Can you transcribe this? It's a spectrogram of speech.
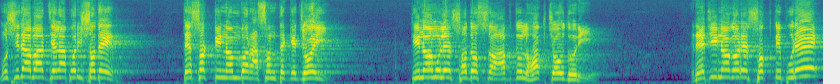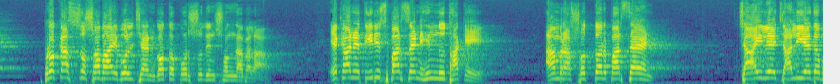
মুর্শিদাবাদ জেলা পরিষদের তেষট্টি নম্বর আসন থেকে জয়ী তৃণমূলের সদস্য আব্দুল হক চৌধুরী। রেজিনগরের শক্তিপুরে প্রকাশ্য সভায় বলছেন, গত পরশুদিন সন্ধ্যাবেলা, এখানে তিরিশ পার্সেন্ট হিন্দু থাকে। আমরা সত্তর পার্সেন্ট চাইলে জ্বালিয়ে দেব,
